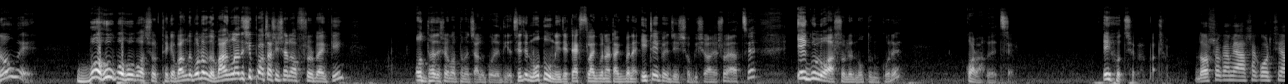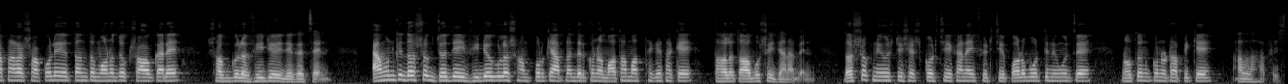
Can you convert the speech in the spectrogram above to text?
নো বহু বহু বছর থেকে বাংলা তো, বাংলাদেশে পঁচাশি সালে অফশোর ব্যাংকিং অধ্যাদেশের মাধ্যমে চালু করে দিয়েছে যে নতুন, এই যে ট্যাক্স লাগবে না, থাকবে না, এই টাইপের যেসব বিষয় আছে, এগুলো আসলে নতুন করে করা হয়েছে। এই হচ্ছে ব্যাপার। দর্শক, আমি আশা করছি আপনারা সকলেই অত্যন্ত মনোযোগ সহকারে সবগুলো ভিডিওই দেখেছেন। এমনকি দর্শক, যদি এই ভিডিওগুলো সম্পর্কে আপনাদের কোনো মতামত থেকে থাকে, তাহলে তো অবশ্যই জানাবেন। দর্শক, নিউজটি শেষ করছি এখানেই, ফিরছি পরবর্তী নিউজে। নতুন কোনো টপিকে, আল্লাহ হাফিজ।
